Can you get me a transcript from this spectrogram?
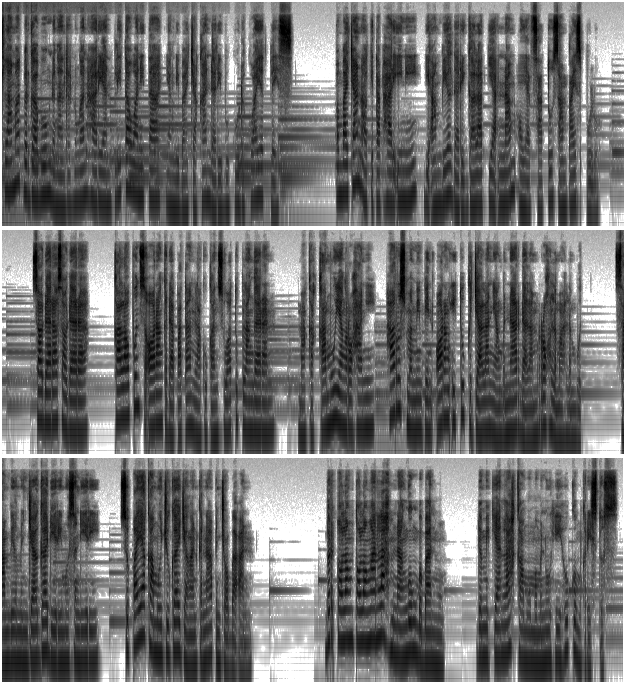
Selamat bergabung dengan renungan harian Pelita Wanita yang dibacakan dari buku The Quiet Place. Pembacaan Alkitab hari ini diambil dari Galatia 6 ayat 1 sampai 10. Saudara-saudara, kalaupun seorang kedapatan melakukan suatu pelanggaran, maka kamu yang rohani harus memimpin orang itu ke jalan yang benar dalam roh lemah lembut, sambil menjaga dirimu sendiri supaya kamu juga jangan kena pencobaan. Bertolong-tolonganlah menanggung bebanmu. Demikianlah kamu memenuhi hukum Kristus.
